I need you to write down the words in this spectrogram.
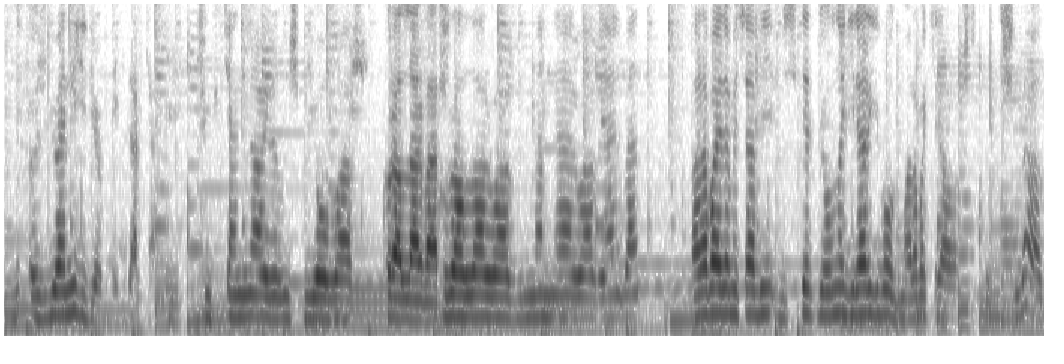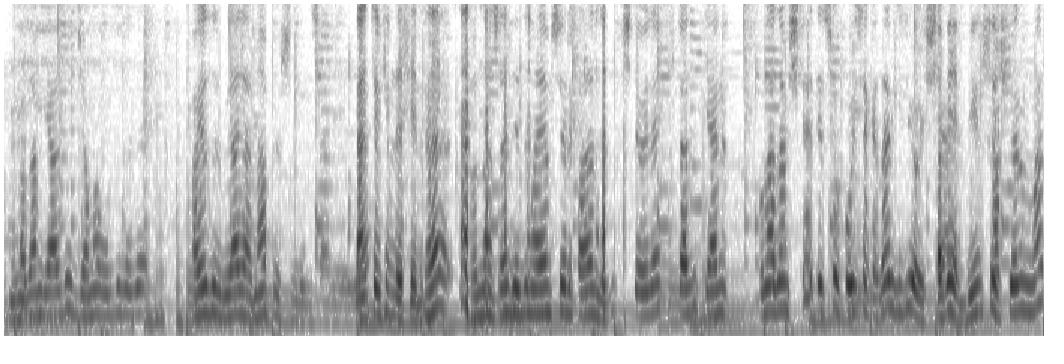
bir özgüvenli gidiyor bir de giderken. Çünkü kendine ayrılmış bir yol var, Kurallar var. kurallar var, bilmem neler var. Yani ben arabayla mesela bir bisiklet yoluna girer gibi oldum. Araba kiralamıştık yurt dışında. Adam geldi cama vurdu dedi. Hayırdır birader ne yapıyorsun dedi sen dedi. Ben Türk'üm deseydim. He, ondan sonra dedim I am sorry falan dedik. İşte öyle kurtardık. Yani bunu adam şikayet etse o polise kadar gidiyor iş Tabii yani. büyük suç. Haklarım var.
